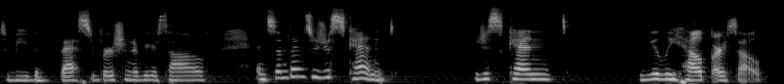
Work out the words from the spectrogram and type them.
to be the best version of yourself. And sometimes we just can't. We just can't really help ourselves.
